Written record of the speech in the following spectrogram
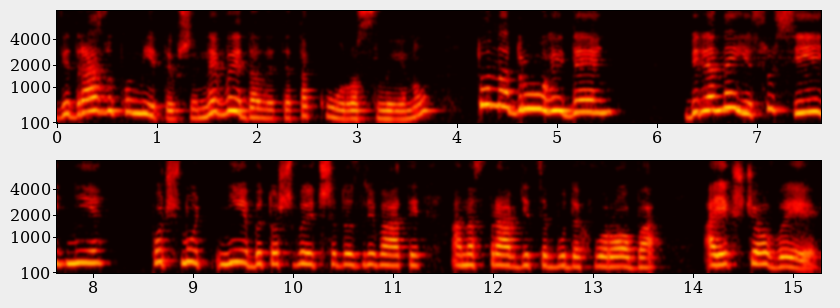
відразу помітивши, не видалите таку рослину, то на другий день біля неї сусідні почнуть нібито швидше дозрівати, а насправді це буде хвороба. А якщо ви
